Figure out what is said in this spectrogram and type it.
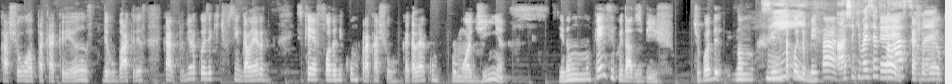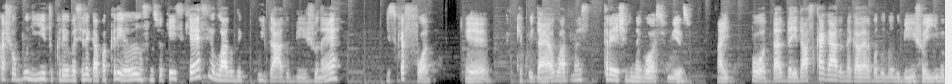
cachorro atacar a criança, derrubar a criança. Cara, a primeira coisa é que, tipo assim, a galera. Isso que é foda de comprar cachorro. Que a galera compra por modinha e não, não pensa em cuidar dos bichos. Tipo, é não. Sim. Essa coisa, pensar. Acha que vai ser É, fácil, cachorro né? é o cachorro bonito, vai ser legal pra criança, não sei o que. Esquece o lado de cuidar do bicho, né? Isso que é foda. É, Porque cuidar é o lado mais trash do negócio mesmo. Aí, pô, dá, daí dá as cagadas, né? Galera abandonando o bicho aí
